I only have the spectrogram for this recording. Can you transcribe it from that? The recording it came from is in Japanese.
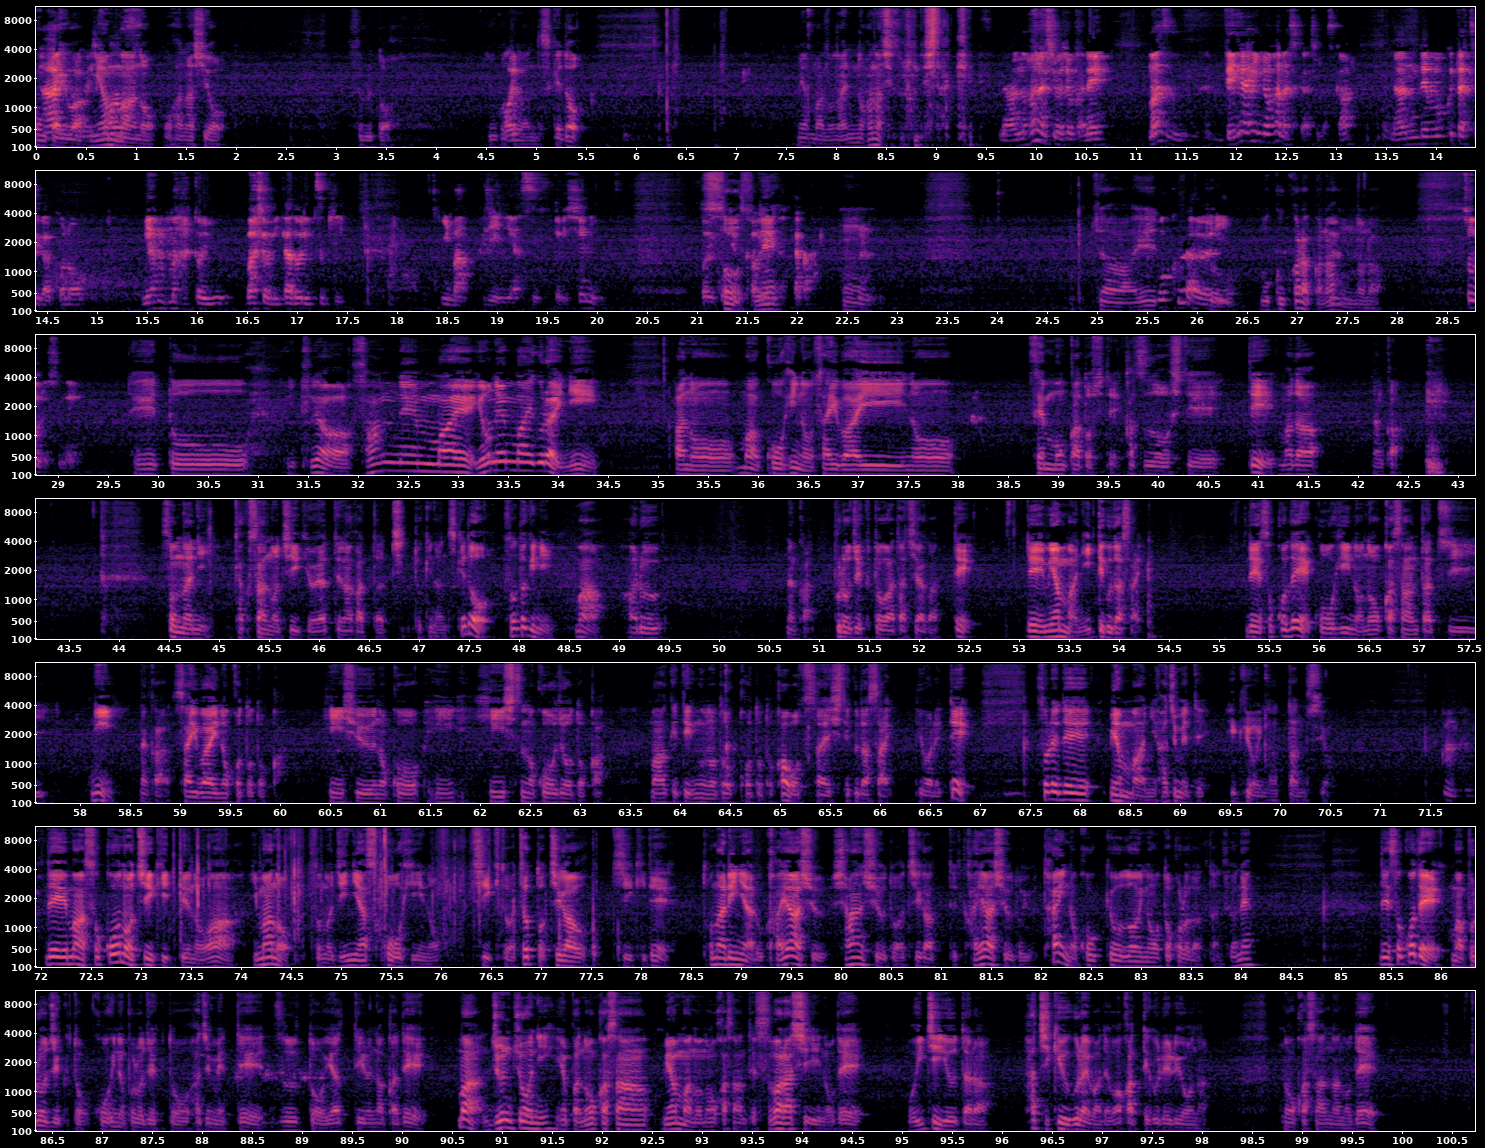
今回ははいミャンマーのお話をするということなんですけど、ミャンマーの何の話するんでしたっけ？何の話しましょうかね。まず出会いの話からしますか？なんで僕たちがこのミャンマーという場所にたどり着き今ジーニアスと一緒にそういうコミを買うようになったか、うん、うん。じゃあえー、っ僕らよりと僕からかな、うん。ほんなら。そうですねえっ、といつや3年前4年前ぐらいにあのまあコーヒーの栽培の専門家として活動しててまだなんか そんなにたくさんの地域をやってなかった時なんですけどその時にまああるなんかプロジェクトが立ち上がってでミャンマーに行ってください。でそこでコーヒーの農家さんたちになんか栽培のこととか品種のこう品品質の向上とかマーケティングのとこととかをお伝えしてくださいって言われてそれでミャンマーに初めて行くようになったんですよでまあそこの地域っていうのは今のそのジニアスコーヒーの地域とはちょっと違う地域で隣にあるカヤー州シャン州とは違ってカヤー州というタイの国境沿いのところだったんですよねでそこで、まあ、プロジェクトコーヒーのプロジェクトを始めてずっとやっている中でまあ順調にやっぱ農家さんミャンマーの農家さんって素晴らしいのでもう1言うたら89ぐらいまで分かってくれるような農家さんなので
